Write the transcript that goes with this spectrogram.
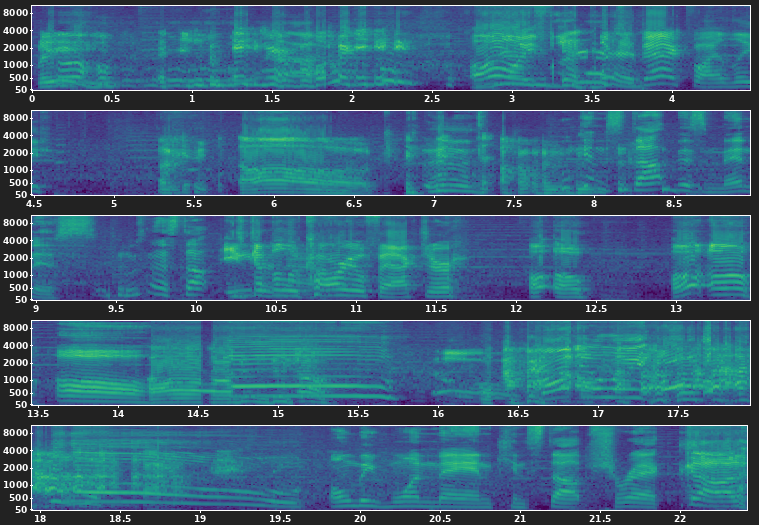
Please, you made your voice. Oh, he's finally back finally. Okay. Oh. Who can stop this menace? Who's gonna stop? He's Peter got the now? Lucario factor. Uh oh. Uh oh. Oh, Oh Oh. Finally. Oh. Only one man can stop Shrek. God.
